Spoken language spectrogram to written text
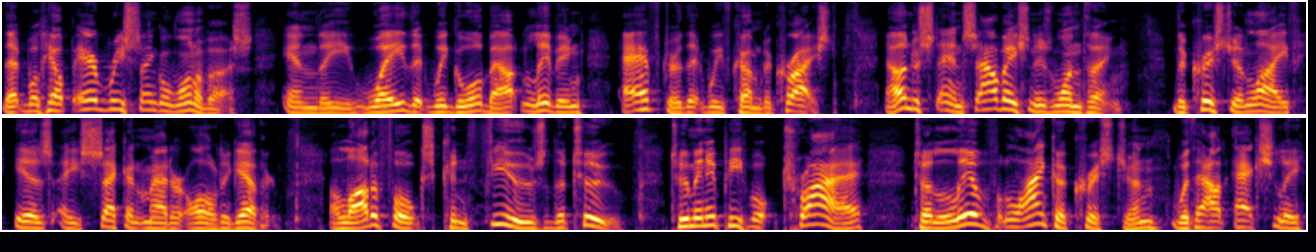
that will help every single one of us in the way that we go about living after that we've come to Christ. Now, understand, salvation is one thing. The Christian life is a second matter altogether. A lot of folks confuse the two. Too many people try to live like a Christian without actually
